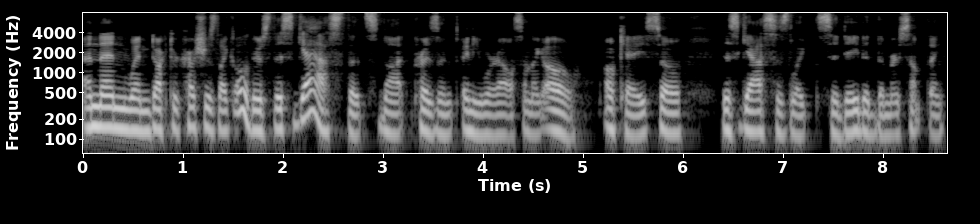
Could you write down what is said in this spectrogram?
And then when Dr. Crusher's like, oh, there's this gas that's not present anywhere else, I'm like, oh, okay, so this gas has like sedated them or something.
